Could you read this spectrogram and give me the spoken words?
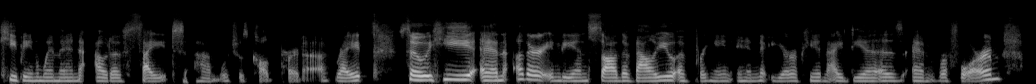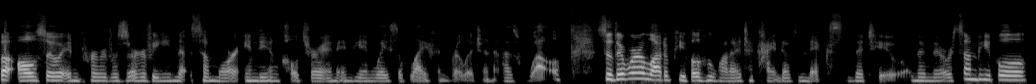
keeping women out of sight, um, which was called purdah, right? So he and other Indians saw the value of bringing in European ideas and reform, but also in preserving some more Indian culture and Indian ways of life and religion as well. So there were a lot of people who wanted kind of mix the two. And then there were some people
